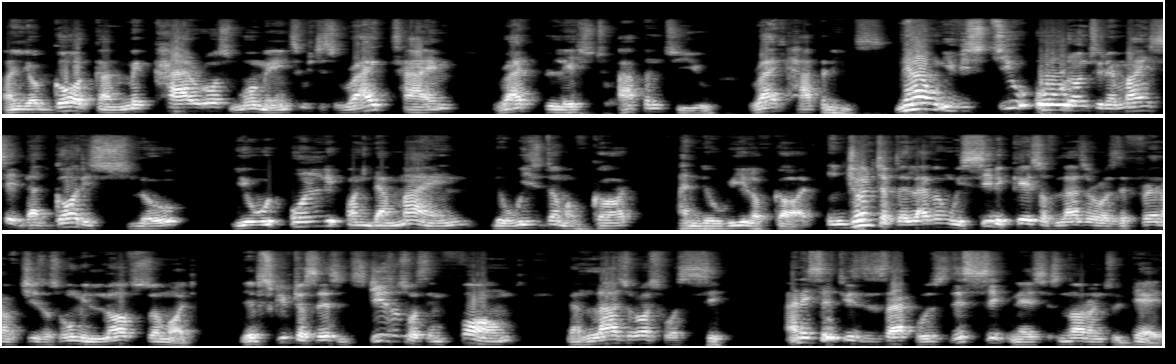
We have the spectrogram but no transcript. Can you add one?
and your God can make kairos moments, which is right time, right place to happen to you, right happenings. Now, if you still hold on to the mindset that God is slow, you would only undermine the wisdom of God and the will of God. In John chapter 11, we see the case of Lazarus, the friend of Jesus, whom he loved so much. The scripture says Jesus was informed that Lazarus was sick. And he said to his disciples, this sickness is not unto death.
